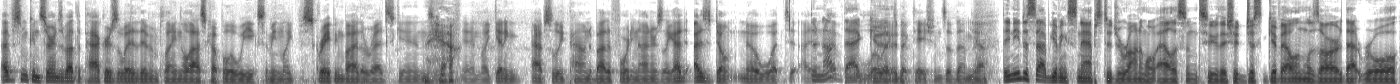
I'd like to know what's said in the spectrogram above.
I have some concerns about the Packers the way that they've been playing the last couple of weeks. I mean, like scraping by the Redskins yeah. and, and like getting absolutely pounded by the 49ers. Like I, I just don't know what to, They're not I that good. expectations of them, yeah. They need to stop giving snaps to Geronimo Allison too. They should just give Allen Lazard that role.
